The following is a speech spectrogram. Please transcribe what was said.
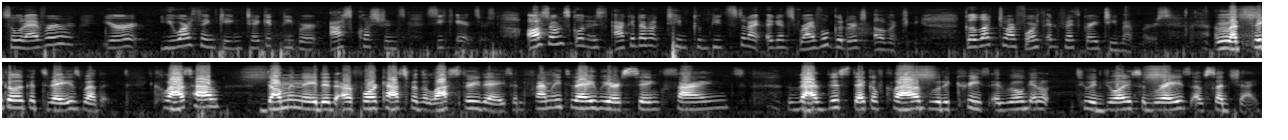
So whatever you're you are thinking, take it deeper, ask questions, seek answers. Also in school news, academic team competes tonight against rival Goodrich Elementary. Good luck to our fourth and fifth grade team members. And let's take a look at today's weather. Clouds have dominated our forecast for the last three days. And finally today we are seeing signs that this deck of clouds will decrease and we'll get to enjoy some rays of sunshine.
